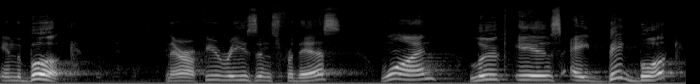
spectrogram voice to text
in the book. There are a few reasons for this. One, Luke is a big book.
